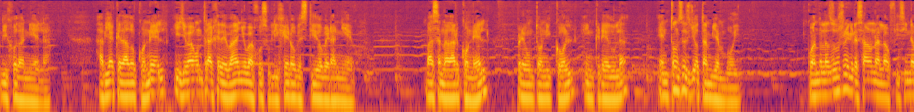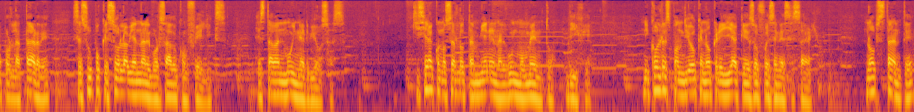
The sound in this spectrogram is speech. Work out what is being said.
dijo Daniela había quedado con él y llevaba un traje de baño bajo su ligero vestido veraniego. ¿Vas a nadar con él? preguntó Nicole, incrédula. Entonces yo también voy. Cuando las dos regresaron a la oficina por la tarde, se supo que solo habían almorzado con Félix. Estaban muy nerviosas. Quisiera conocerlo también en algún momento, dije. Nicole respondió que no creía que eso fuese necesario. No obstante,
